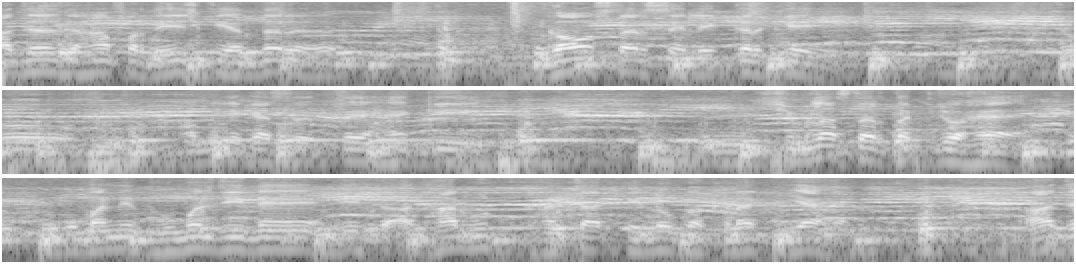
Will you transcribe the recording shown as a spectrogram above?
आज जहाँ प्रदेश के अंदर गाँव स्तर से लेकर के जो हम ये कह सकते हैं कि शिमला स्तर तक जो है, वो माननीय धूमल जी ने एक आधारभूत ढांचा खेलों का खड़ा किया है। आज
